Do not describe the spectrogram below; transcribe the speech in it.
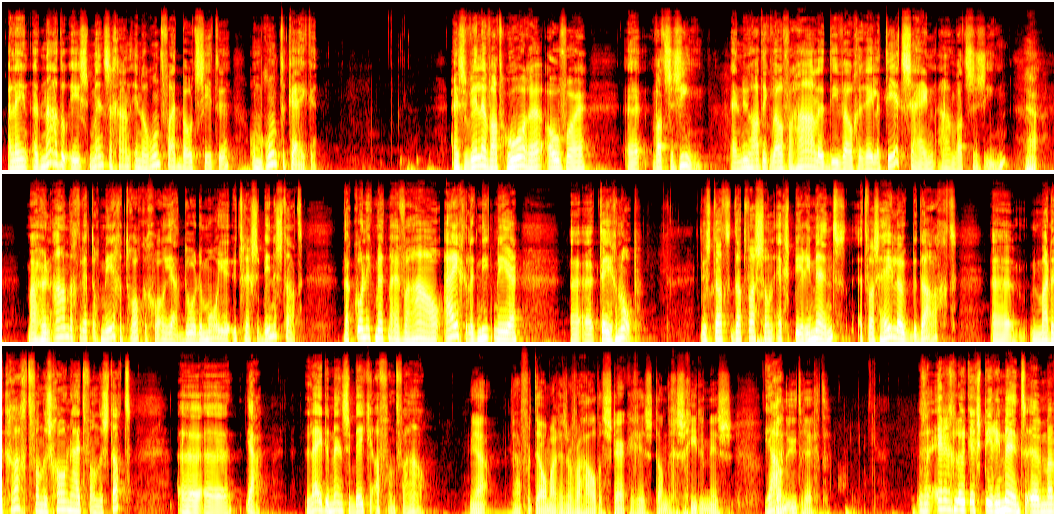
Alleen het nadeel is, mensen gaan in een rondvaartboot zitten om rond te kijken. En ze willen wat horen over uh, wat ze zien. En nu had ik wel verhalen die wel gerelateerd zijn aan wat ze zien. Ja. Maar hun aandacht werd toch meer getrokken gewoon ja, door de mooie Utrechtse binnenstad daar kon ik met mijn verhaal eigenlijk niet meer uh, uh, tegenop. Dus dat, dat was zo'n experiment. Het was heel leuk bedacht. Uh, maar de kracht van de schoonheid van de stad ja, leidde mensen een beetje af van het verhaal. Ja, ja, vertel maar eens een verhaal dat sterker is dan de geschiedenis ja. dan Utrecht. Het is een erg leuk experiment. Uh, maar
